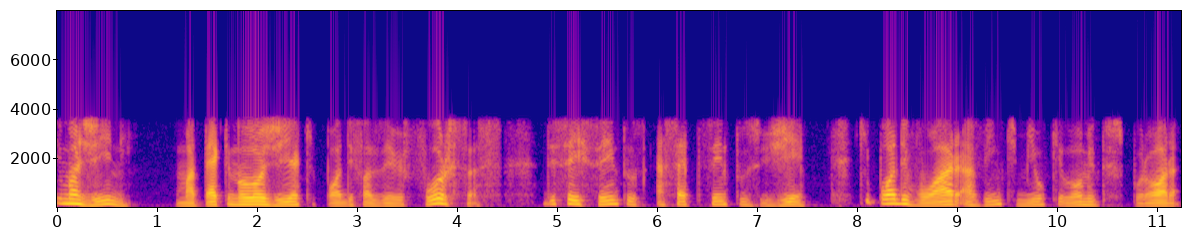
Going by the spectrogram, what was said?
imagine uma tecnologia que pode fazer forças de 600 a 700 G, que pode voar a 20 mil quilômetros por hora,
